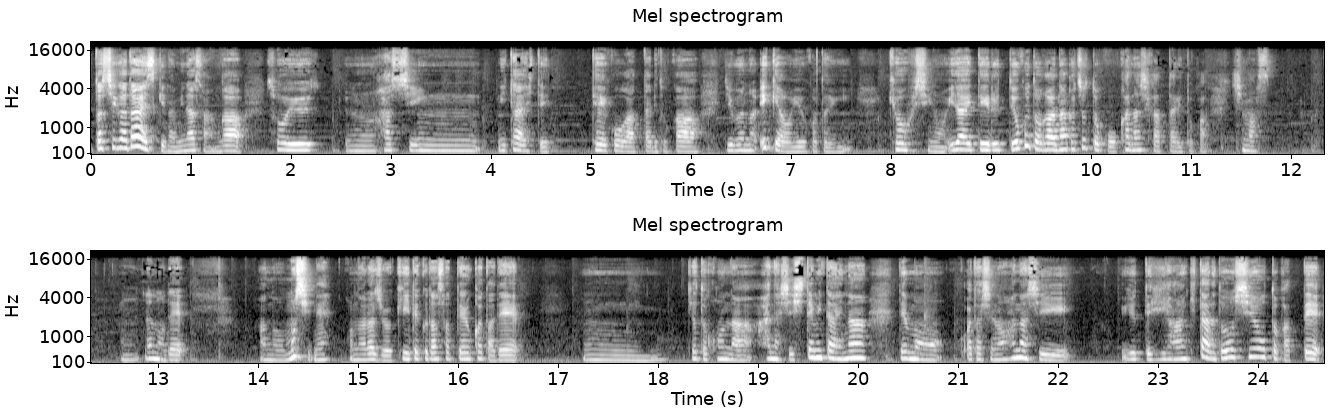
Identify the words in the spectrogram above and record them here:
私が大好きな皆さんがそういう、うん、発信に対して抵抗があったりとか自分の意見を言うことに恐怖心を抱いているっていうことがなんかちょっとこう悲しかったりとかします、うん、なのであのもしねこのラジオを聴いてくださってる方でうんちょっとこんな話してみたいなでも私の話言って批判来たらどうしようとかって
